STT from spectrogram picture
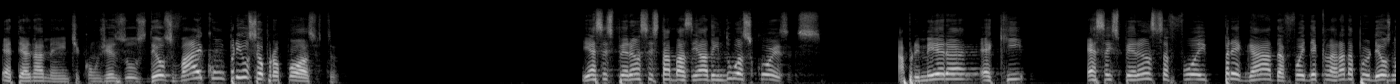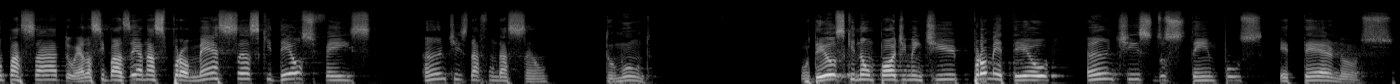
eternamente com Jesus. Deus vai cumprir o seu propósito. E essa esperança está baseada em duas coisas. A primeira é que essa esperança foi pregada, foi declarada por Deus no passado. Ela se baseia nas promessas que Deus fez antes da fundação do mundo. O Deus que não pode mentir prometeu antes dos tempos eternos.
